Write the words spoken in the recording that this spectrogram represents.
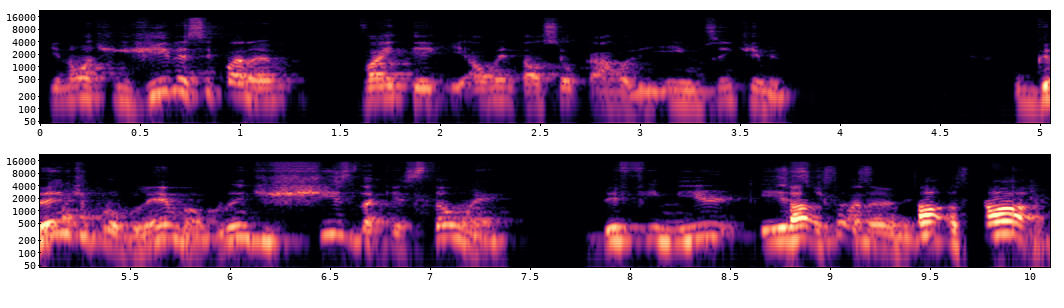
que não atingir esse parâmetro, vai ter que aumentar o seu carro ali em um centímetro. O grande problema, o grande X da questão é definir este só, parâmetro. Só, só,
